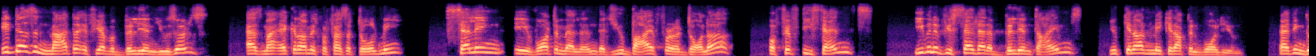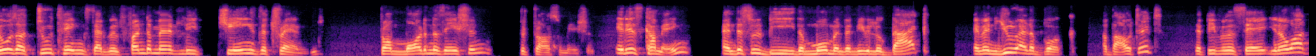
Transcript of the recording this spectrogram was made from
it doesn't matter if you have a billion users. As my economics professor told me, selling a watermelon that you buy for a dollar for 50 cents, even if you sell that a billion times, you cannot make it up in volume. I think those are two things that will fundamentally change the trend from modernization to transformation. It is coming, and this will be the moment when we will look back and when you write a book about it, that people will say, you know what?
